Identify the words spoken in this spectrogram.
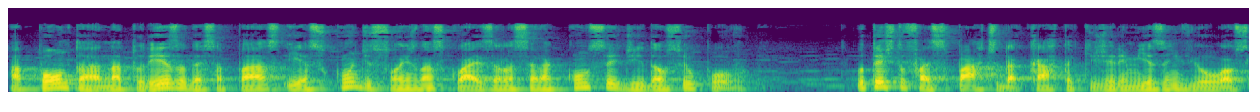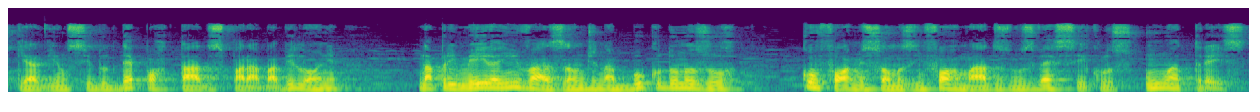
aponta a natureza dessa paz e as condições nas quais ela será concedida ao seu povo. O texto faz parte da carta que Jeremias enviou aos que haviam sido deportados para a Babilônia na primeira invasão de Nabucodonosor, conforme somos informados nos versículos 1 a 3.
